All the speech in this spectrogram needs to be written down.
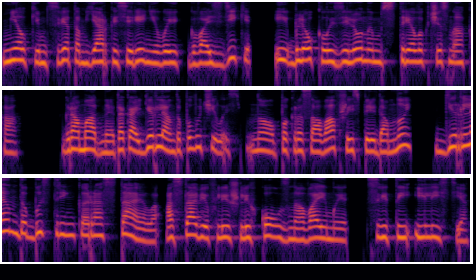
мелким цветом ярко-сиреневой гвоздики и блекло-зеленым стрелок чеснока. Громадная такая гирлянда получилась, но, покрасовавшись передо мной, гирлянда быстренько растаяла, оставив лишь легко узнаваемые цветы и листья.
